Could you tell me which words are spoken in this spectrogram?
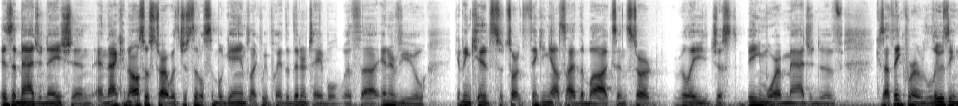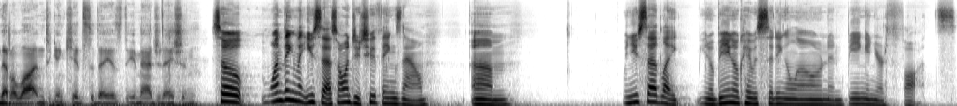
is imagination. And that can also start with just little simple games like we play at the dinner table with uh, interview, getting kids to start thinking outside the box and start really just being more imaginative. Because I think we're losing that a lot in, in kids today is the imagination. So one thing that you said, so I want to do two things now. Um, when you said like you know being okay with sitting alone and being in your thoughts,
